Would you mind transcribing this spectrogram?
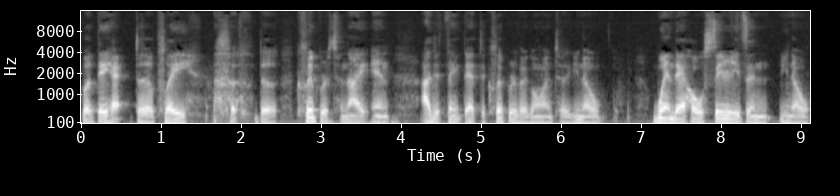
but they had to play the Clippers tonight, and I just think that the Clippers are going to you know win that whole series and you know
